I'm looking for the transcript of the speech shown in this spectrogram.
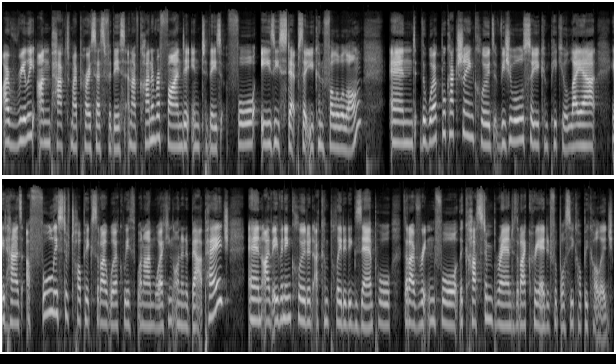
I really unpacked my process for this and I've kind of refined it into these four easy steps that you can follow along. And the workbook actually includes visuals so you can pick your layout. It has a full list of topics that I work with when I'm working on an about page. And I've even included a completed example that I've written for the custom brand that I created for Bossy Copy College.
